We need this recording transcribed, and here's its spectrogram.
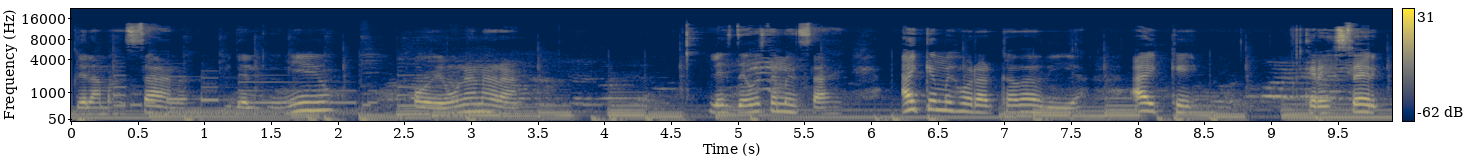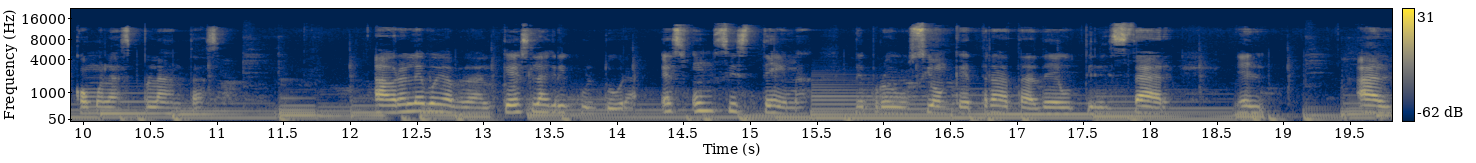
de la manzana y del guineo o de una naranja. Les dejo este mensaje hay que mejorar cada día, hay que crecer como las plantas. Ahora le voy a hablar qué es la agricultura. Es un sistema de producción que trata de utilizar el, al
